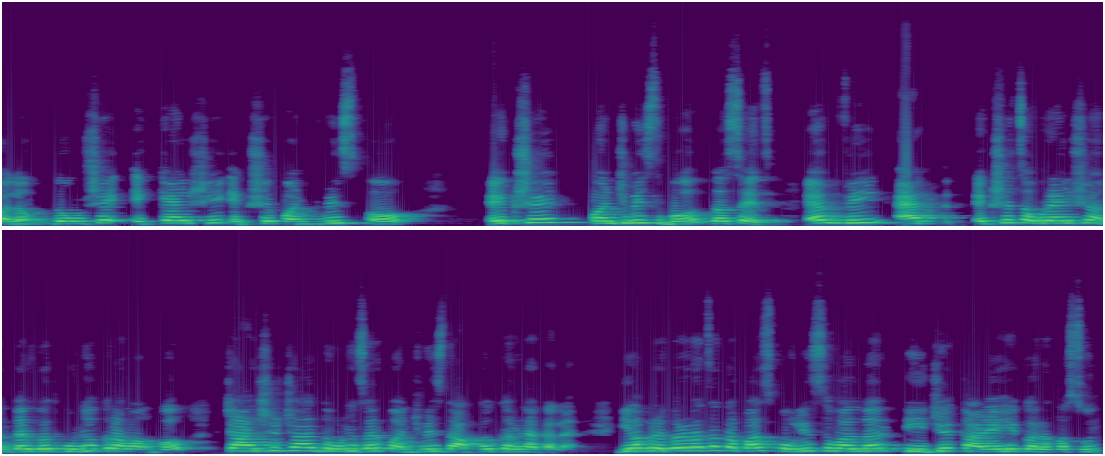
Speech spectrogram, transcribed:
कलम दोनशे एक्क्याऐंशी एकशे पंचवीस अ एकशे पंचवीस ब तसेच एम व्ही ऍक्ट एकशे चौऱ्याऐंशी अंतर्गत गुन्हा क्रमांक चारशे चार दोन हजार पंचवीस दाखल करण्यात आलाय. या प्रकरणाचा तपास पोलीस हवालदार टी जे काळे हे करत असून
